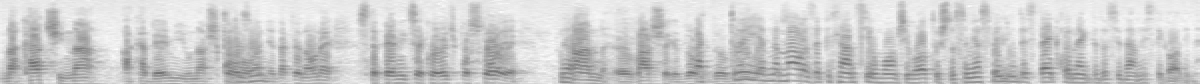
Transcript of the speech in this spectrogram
nakači na akademiju, na školovanje, dakle na one stepenice koje već postoje van e, vašeg do, pa, to je jedna mala zapitlancija u mom životu, što sam ja sve ljude stekla negde do 17. godine.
